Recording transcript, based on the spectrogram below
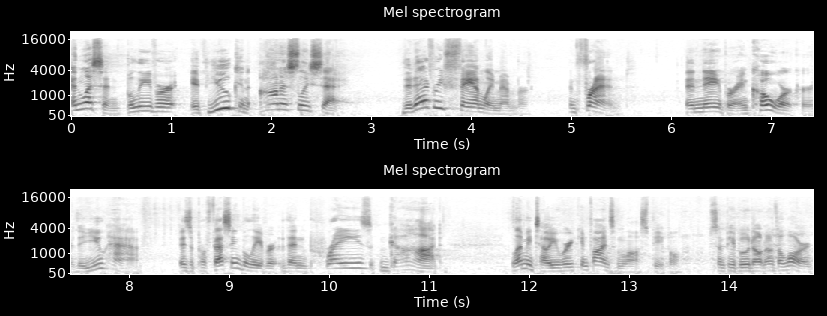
And listen, believer, if you can honestly say that every family member and friend and neighbor and coworker that you have is a professing believer, then praise God. Let me tell you where you can find some lost people, some people who don't know the Lord.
